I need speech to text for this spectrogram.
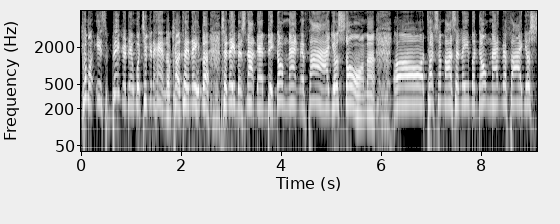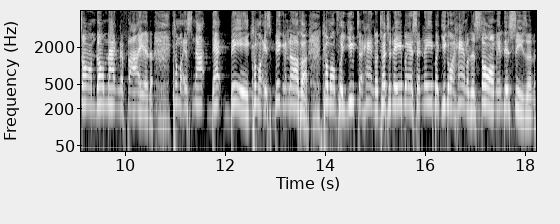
come on, it's bigger than what you can handle. Come tell neighbor, say neighbor, it's not that big. Don't magnify your storm. Oh, touch somebody, say neighbor, don't magnify your storm. Don't magnify it. Come on, it's not that big. Come on, it's big enough. Uh, come on, for you to handle. Touch a neighbor and say, neighbor, you're going to handle the storm in this season.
